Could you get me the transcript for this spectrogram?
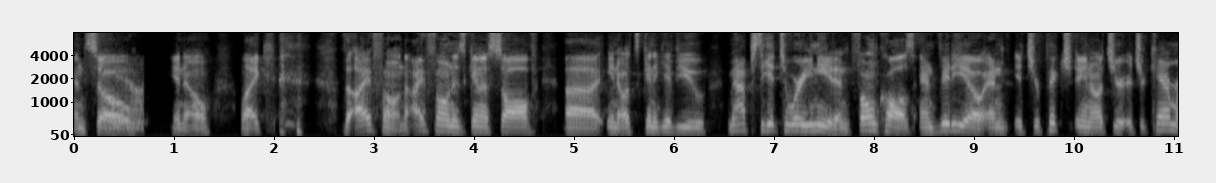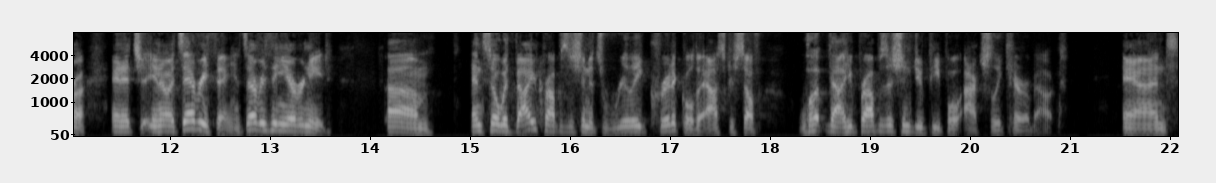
And so Yeah. you know like the iphone the iphone is going to solve uh, you know it's going to give you maps to get to where you need and phone calls and video and it's your picture you know it's your it's your camera and it's you know it's everything it's everything you ever need um, and so with value proposition it's really critical to ask yourself what value proposition do people actually care about and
